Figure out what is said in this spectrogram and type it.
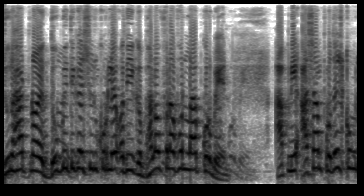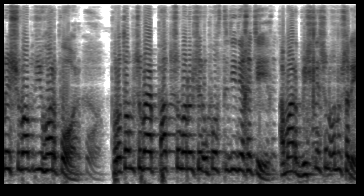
জুরহাট নয় দুবলি থেকে শুরু করলে অধিক ভালো ফলাফল লাভ করবেন। আপনি আসাম প্রদেশ কংগ্রেস সভাপতি হওয়ার পর প্রথম সভায় পাঁচশো মানুষের উপস্থিতি দেখেছি। আমার বিশ্লেষণ অনুসারে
